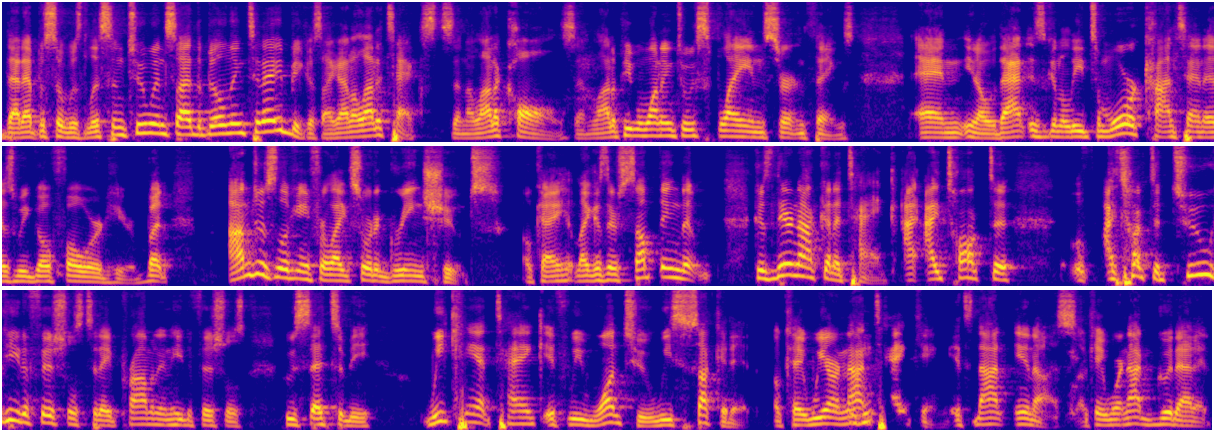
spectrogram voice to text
that episode was listened to inside the building today because I got a lot of texts and a lot of calls and a lot of people wanting to explain certain things. And, you know, that is going to lead to more content as we go forward here. But I'm just looking for like sort of green shoots. Okay. Like, is there something that, because they're not going to tank. I, I talked to, I talked to two Heat officials today, prominent Heat officials, who said to me, we can't tank if we want to. We suck at it. Okay. We are not mm-hmm. tanking. It's not in us. Okay. We're not good at it.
